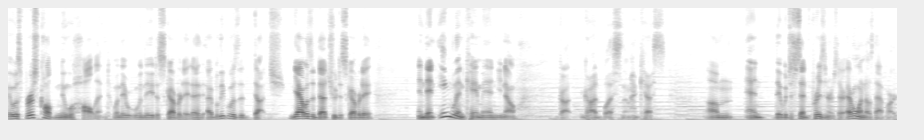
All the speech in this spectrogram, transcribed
it was first called New Holland when they when they discovered it. I, I, believe it was the Dutch. Yeah, it was the Dutch who discovered it, and then England came in. You know, God God bless them, I guess. Um, and they would just send prisoners there. Everyone knows that part,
